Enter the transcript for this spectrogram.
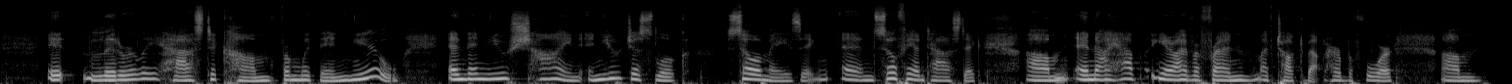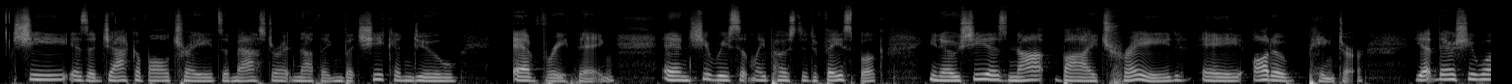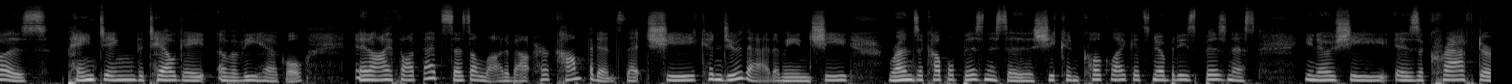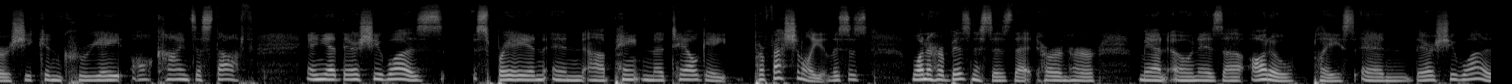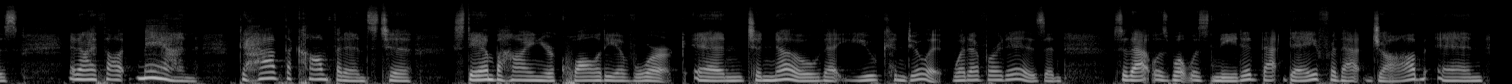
It literally has to come from within you. And then you shine and you just look so amazing and so fantastic. Um, and I have, you know, I have a friend, I've talked about her before. Um, she is a jack of all trades, a master at nothing, but she can do everything. And she recently posted to Facebook, you know, she is not by trade a auto painter. Yet there she was painting the tailgate of a vehicle. And I thought that says a lot about her confidence that she can do that. I mean, she runs a couple businesses. She can cook like it's nobody's business. You know, she is a crafter. She can create all kinds of stuff. And yet there she was spraying and uh, painting a tailgate professionally. This is one of her businesses that her and her man own is a auto place, and there she was. And I thought, man, to have the confidence to stand behind your quality of work and to know that you can do it, whatever it is. And so that was what was needed that day for that job. And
